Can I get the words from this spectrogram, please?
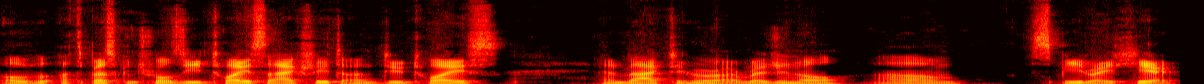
I'll have to press Control Z twice actually to undo twice, and back to her original um, speed right here.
